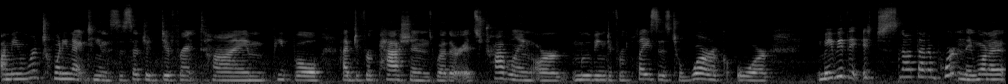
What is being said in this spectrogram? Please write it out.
I mean, we're in 2019. This is such a different time. People have different passions, whether it's traveling or moving different places to work or maybe they, it's just not that important. They want to,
